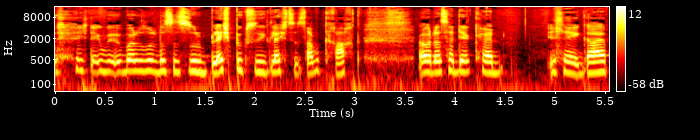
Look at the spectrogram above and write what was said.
ich denke mir immer so, das ist so eine Blechbüchse, die gleich zusammenkracht. Aber das hat ja kein, ist ja egal.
